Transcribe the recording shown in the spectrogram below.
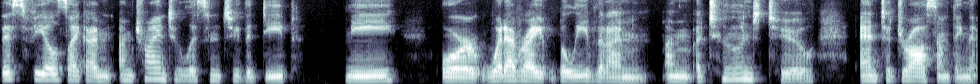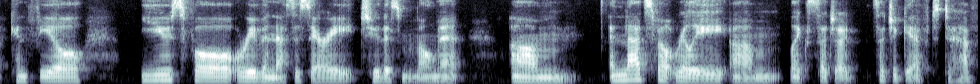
This feels like I'm, I'm trying to listen to the deep me or whatever I believe that I'm, I'm attuned to and to draw something that can feel useful or even necessary to this moment. Um, and that's felt really um, like such a such a gift to have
